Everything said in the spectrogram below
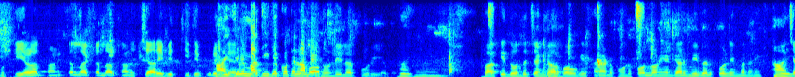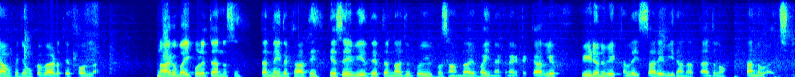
ਮੁੱਠੀ ਵਾਲਾ ਥਣ ਕੱਲਾ ਕੱਲਾ ਥਣ ਚਾਰੇ ਵਿੱਥੀ ਤੇ ਪੂਰੇ ਹਾਂ ਜਿਵੇਂ ਮਰਜ਼ੀ ਦੇਖੋ ਟੱਲਾ ਬਹੁਤ ਠੰਡੀ ਲੈ ਪੂਰੀ ਆ ਹਾਂ ਹੂੰ। ਬਾਕੀ ਦੁੱਧ ਚੰਗਾ ਪਾਉਗੀ ਫੈਂਡ ਫੁੰਡ ਫੁੱਲ ਆਉਣੀ ਆ ਗਰਮੀ ਬਿਲਕੁਲ ਨਹੀਂ ਮੰਨਣੀ। ਹਾਂ ਜੀ ਚਮਕ ਚਮਕ ਬੈੜ ਤੇ ਫੁੱਲ ਆ। ਨਾਗ ਬਾਈ ਕੋਲੇ ਤਿੰਨ ਸੀ ਤਿੰਨ ਹੀ ਦਿਖਾਤੇ ਕਿਸੇ ਵੀਰ ਦੇ ਤਿੰਨਾਂ ਚੋਂ ਕੋਈ ਵੀ ਪਸੰਦ ਆਏ ਬਾਈ ਨਾਲ ਕਨੈਕਟ ਕਰ ਲਿਓ। ਵੀਡੀਓ ਨੂੰ ਵੇਖਣ ਲਈ ਸਾਰੇ ਵੀਰਾਂ ਦਾ ਤਹਿ ਦਿਲੋਂ ਧੰਨਵਾਦ ਜੀ।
